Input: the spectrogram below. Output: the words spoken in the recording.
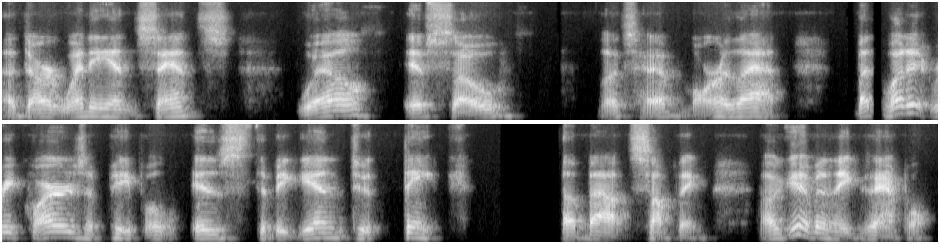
a Darwinian sense? Well, if so, let's have more of that. But what it requires of people is to begin to think about something. I'll give an example.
